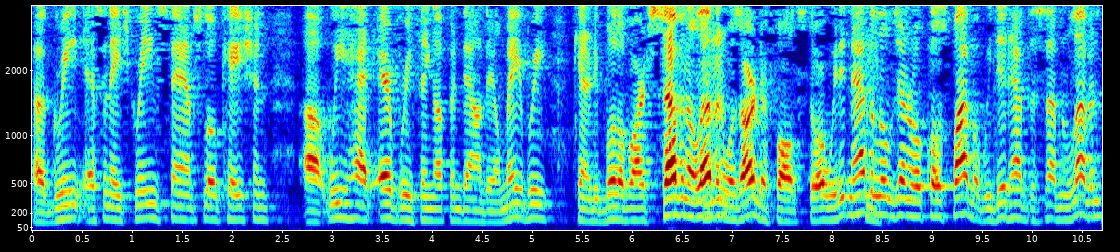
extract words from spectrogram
uh, Green S&H Green Stamps location. Uh, we had everything up and down Dale Mabry, Kennedy Boulevard. 7-Eleven was our default store. We didn't have the Little General close by, but we did have the 7-Eleven.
